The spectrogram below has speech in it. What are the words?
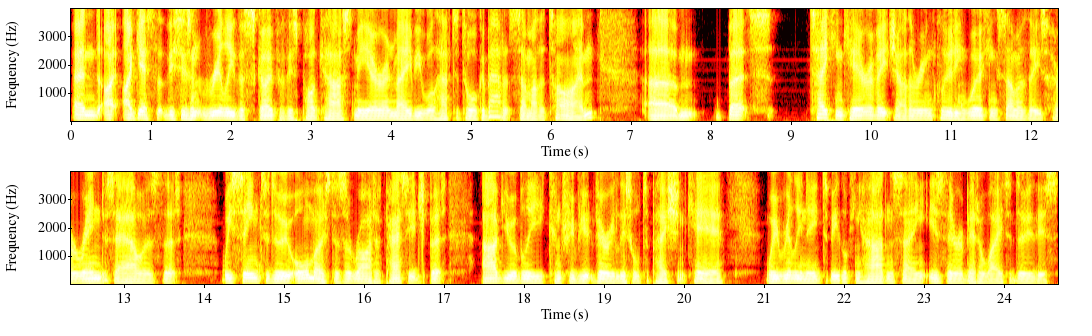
And I, I, guess that this isn't really the scope of this podcast, Mia, and maybe we'll have to talk about it some other time. Um, but taking care of each other, including working some of these horrendous hours that we seem to do almost as a rite of passage, but arguably contribute very little to patient care. We really need to be looking hard and saying, is there a better way to do this?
